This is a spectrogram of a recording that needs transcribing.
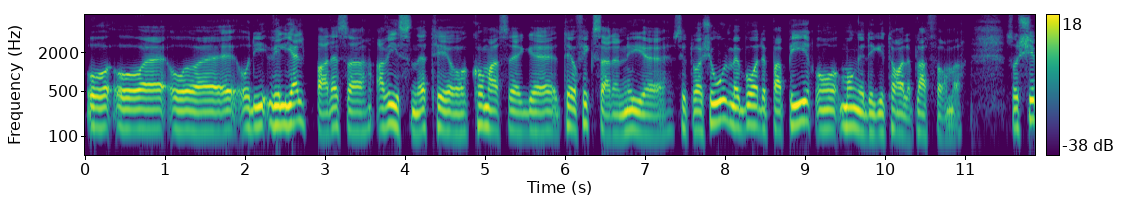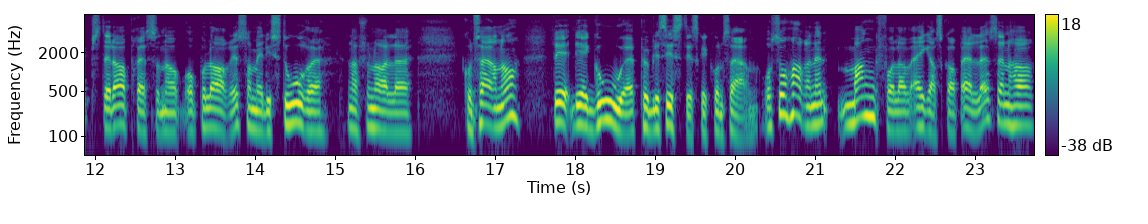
Og, og, og, og, de vil hjelpe disse avisene til å komme seg til å fikse den nye situasjonen med både papir og mange digitale plattformer. Så Schibsted, A-pressen og Polaris, som er de store nasjonale konsernene, det, det, er gode publisistiske konsern. Og så har en en mangfold av eierskap ellers. En har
